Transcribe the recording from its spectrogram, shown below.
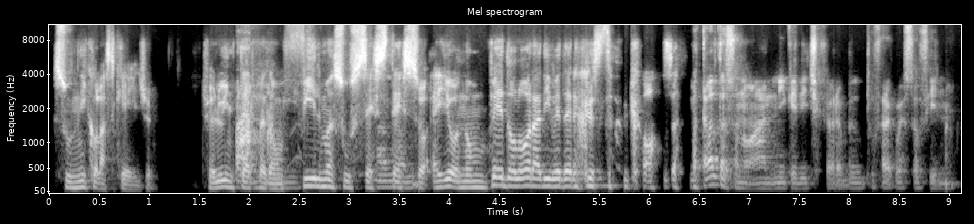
su Nicolas Cage. Cioè lui interpreta un film su se stesso e io non vedo l'ora di vedere questa cosa. Ma tra l'altro sono anni che dice che avrebbe dovuto fare questo film.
